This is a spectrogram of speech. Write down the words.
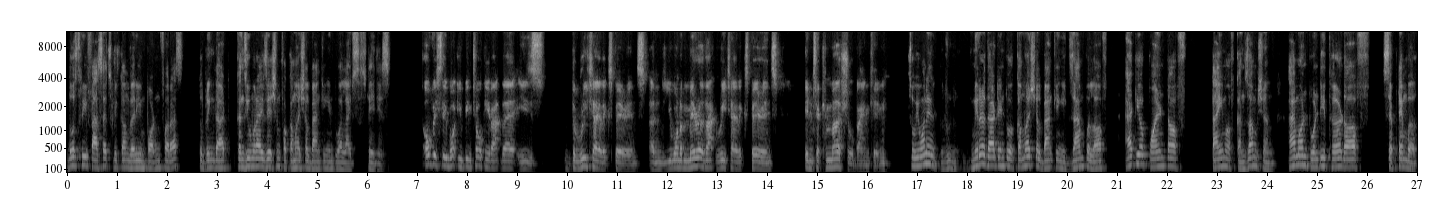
those three facets become very important for us to bring that consumerization for commercial banking into our life stages. Obviously what you've been talking about there is the retail experience and you want to mirror that retail experience into commercial banking. So we want to mirror that into a commercial banking example of at your point of time of consumption, I'm on 23rd of September.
